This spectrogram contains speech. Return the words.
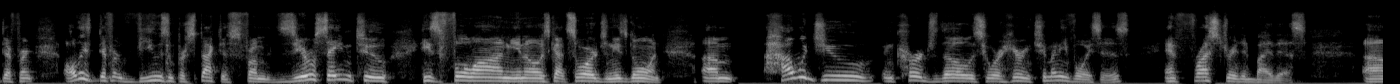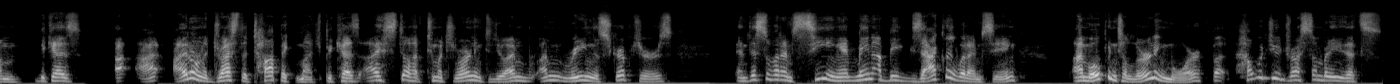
different. All these different views and perspectives from zero Satan to he's full on, you know, he's got swords and he's going. Um, how would you encourage those who are hearing too many voices and frustrated by this? Um, because I, I don't address the topic much because I still have too much learning to do. I'm I'm reading the scriptures, and this is what I'm seeing. It may not be exactly what I'm seeing. I'm open to learning more, but how would you address somebody that's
